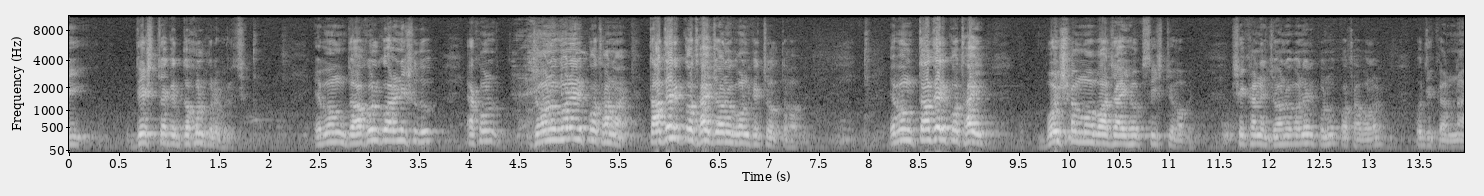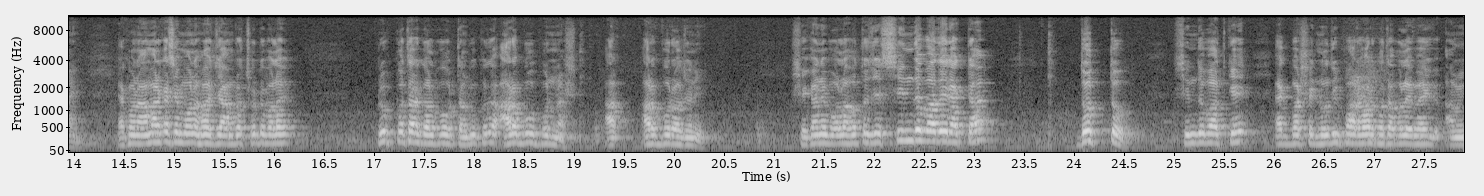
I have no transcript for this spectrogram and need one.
এই দেশটাকে দখল করে ফেলেছে। এবং দখল করেনি শুধু, এখন জনগণের কথা নয়, তাদের কথায় জনগণকে চলতে হবে। এবং তাদের কথাই বৈষম্য বা যাই হোক সৃষ্টি হবে, সেখানে জনগণের কোনো কথা বলার অধিকার নাই। এখন আমার কাছে মনে হয় যে আমরা ছোটোবেলায় রূপকথার গল্প করতাম রূপকথা আরব্য উপন্যাস আর আরব্য রজনী। সেখানে বলা হতো যে সিন্ধবাদের একটা দত্ত সিন্ধবাদকে একবার সে নদী পার হওয়ার কথা বলে ভাই আমি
